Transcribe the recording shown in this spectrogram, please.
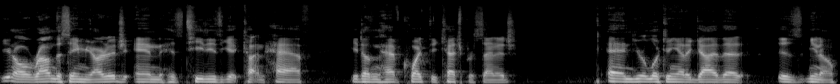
you know around the same yardage and his TDs get cut in half. He doesn't have quite the catch percentage, and you're looking at a guy that is you know,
